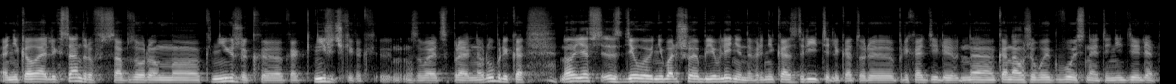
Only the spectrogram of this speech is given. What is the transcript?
Николай Александров с обзором э, книжек, э, как книжечки, как называется правильно рубрика. Но я сделаю небольшое объявление. Наверняка зрители, которые приходили на канал «Живой гвоздь» на этой неделе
